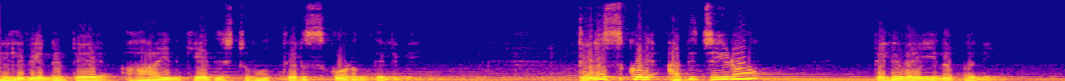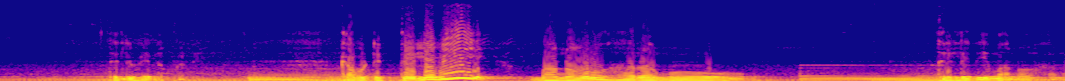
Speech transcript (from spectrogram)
తెలివి ఏంటంటే ఆయనకి ఏది ఇష్టమో తెలుసుకోవడం తెలివి. తెలుసుకొని అది చేయడం తెలివైన పని తెలివైన పని. కాబట్టి తెలివి మనోహరము. తెలివి మనోహరము.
